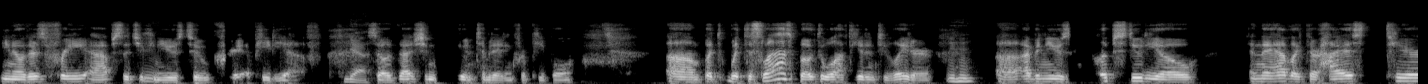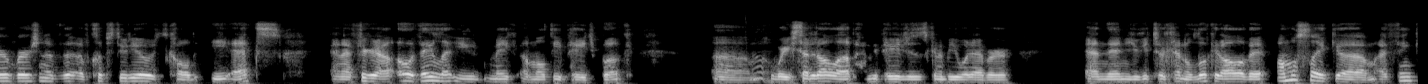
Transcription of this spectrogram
you know, there's free apps that you can mm. use to create a PDF. Yeah. So that shouldn't be intimidating for people. Um, but with this last book that we'll have to get into later, mm-hmm. uh, I've been using Clip Studio, and they have like their highest tier version of the of Clip Studio. It's called EX, and I figured out, oh, they let you make a multi-page book um, oh. where you set it all up, how many pages it's going to be, whatever, and then you get to kind of look at all of it, almost like um, I think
